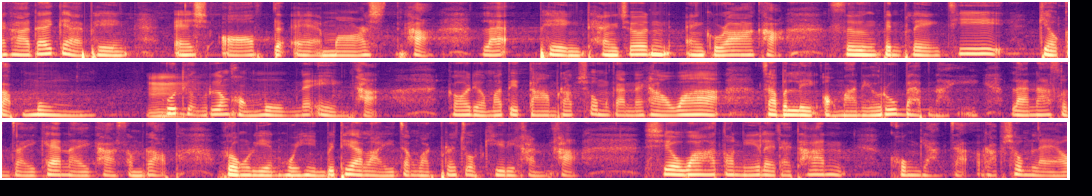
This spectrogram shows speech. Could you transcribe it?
นะคะ ได้แก่เพลง Edge of the Air March ค่ะ และเพลง Tangent Angora ค่ะ ซึ่งเป็นเพลงที่เกี่ยวกับมุมอืมพูดถึงเรื่องของมุมนั่นเองค่ะ ก็เดี๋ยวมาติดตามรับชมกันนะคะว่าจะบรรเลงออกมาในรูปแบบไหน และน่าสนใจแค่ไหนค่ะสำหรับโรงเรียนหัวหินวิทยาลัย จังหวัดประจวบคีรีขันธ์ค่ะ เชื่อว่าตอนนี้หลายๆท่านคงอยากจะรับชมแล้ว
